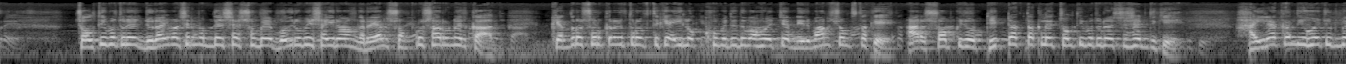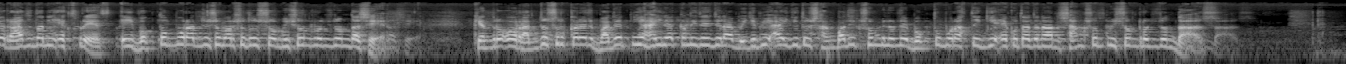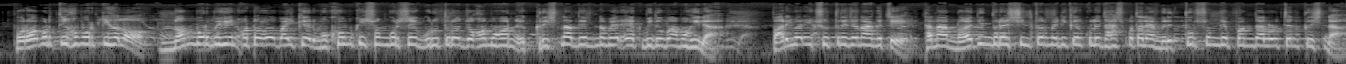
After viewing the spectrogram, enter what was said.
চলতি বছরের জুলাই মাসের মধ্যে শেষ হবে বৈরবী সাইরং রেল সম্প্রসারণের কাজ। কেন্দ্র সরকারের তরফ থেকে এই লক্ষ্য বেঁধে দেওয়া হয়েছে নির্মাণ সংস্থাকে। আর সবকিছু ঠিকঠাক থাকলে চলতি বছরের শেষের দিকে। হাইলাকান্দি হয়ে ছুটবে রাজধানী এক্সপ্রেস, এই বক্তব্য রাজ্যসভার সদস্য মিশন রঞ্জন দাসের। কেন্দ্র ও রাজ্য সরকারের বাজেট নিয়ে হাইলাকান্দিতে জেলা বিজেপি আয়োজিত সাংবাদিক সম্মেলনে বক্তব্য রাখতে গিয়ে একথা জানান সাংসদ মিশন রঞ্জন দাস। পরবর্তী খবরটি হল, নম্বরবিহীন অটো ও বাইকের মুখোমুখি সংঘর্ষে গুরুতর জখম হন কৃষ্ণা দেব নামের এক বিধবা মহিলা। পারিবারিক সূত্রে জানা গেছে, থানা নয় দিন ধরে শিলচর মেডিকেল কলেজ হাসপাতালে মৃত্যুর সঙ্গে পাঞ্জা লড়ছেন কৃষ্ণা।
